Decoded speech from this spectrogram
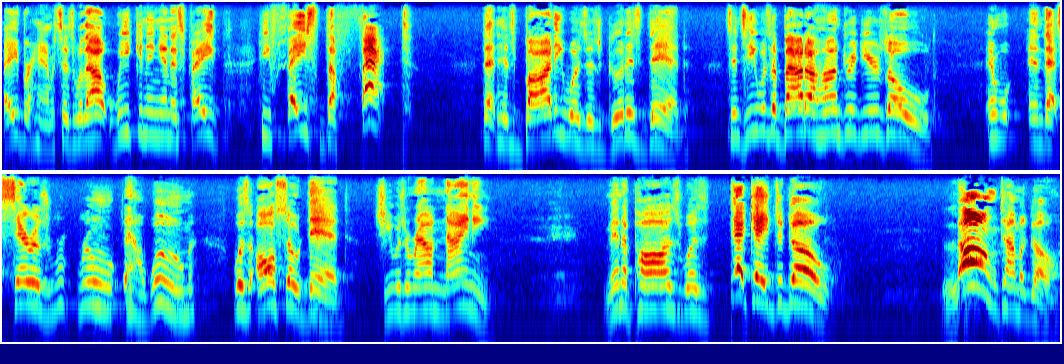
Abraham. It says, without weakening in his faith, he faced the fact that his body was as good as dead since he was about a hundred years old and, and that Sarah's room, womb was also dead. She was around 90. Menopause was decades ago, long time ago.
